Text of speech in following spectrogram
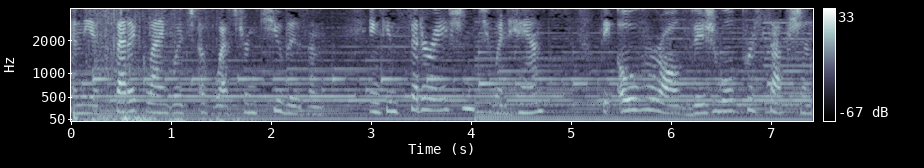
and the aesthetic language of Western Cubism in consideration to enhance the overall visual perception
